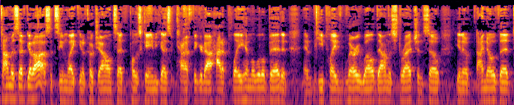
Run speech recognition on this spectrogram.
Thomas Evgaras. It seemed like you know Coach Allen said post game, you guys have kind of figured out how to play him a little bit, and and he played very well down the stretch. And so you know I know that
